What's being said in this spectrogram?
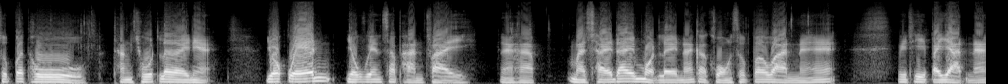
ซูเปอร์ทูทั้งชุดเลยเนี่ย ยกเว้นยกเว้นสะพานไฟนะครับ มาใช้ได้หมดเลยนะกับโครงซูเปอร์วันนะฮะ วิธีประหยัดนะ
